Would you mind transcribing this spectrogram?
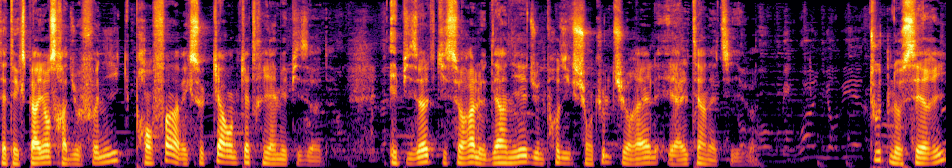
Cette expérience radiophonique prend fin avec ce 44e épisode, épisode qui sera le dernier d'une production culturelle et alternative. Toutes nos séries,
